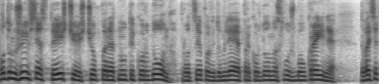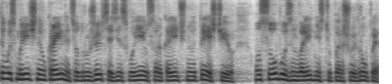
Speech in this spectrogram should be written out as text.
Одружився з тещою, щоб перетнути кордон. Про це повідомляє прикордонна служба України. 28-річний українець одружився зі своєю 40-річною тещею, особою з інвалідністю першої групи.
